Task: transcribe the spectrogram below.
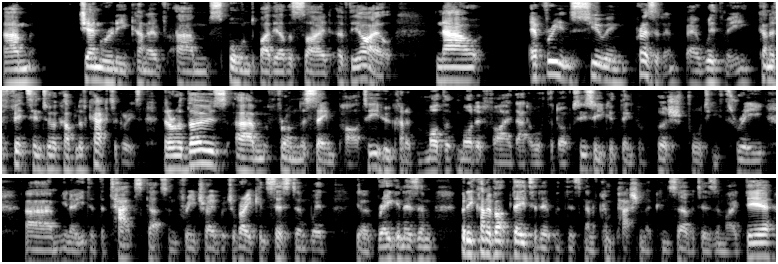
um, generally kind of um, spawned by the other side of the aisle. Now, every ensuing president, bear with me, kind of fits into a couple of categories. There are those um, from the same party who kind of mod- modify that orthodoxy. So you could think of Bush 43. Um, you know, he did the tax cuts and free trade, which are very consistent with you know Reaganism, but he kind of updated it with this kind of compassionate conservatism idea.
